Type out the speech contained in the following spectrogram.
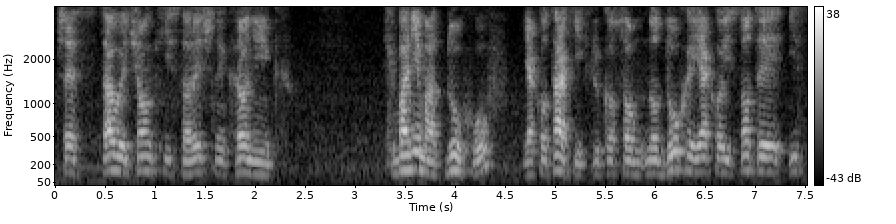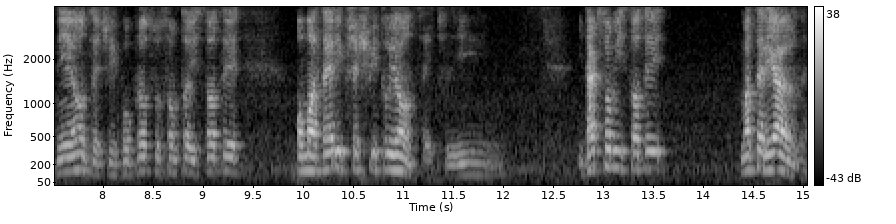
przez cały ciąg historyczny kronik chyba nie ma duchów jako takich, tylko są no, duchy jako istoty istniejące, czyli po prostu są to istoty o materii prześwitującej, czyli i tak są istoty materialne.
